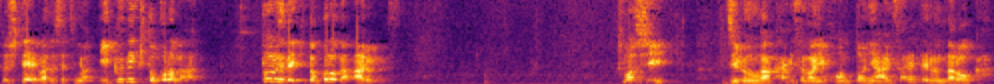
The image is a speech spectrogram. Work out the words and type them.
そして私たちには行くべきところがある。取るべきところがあるんです。もし自分は神様に本当に愛されてるんだろうか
